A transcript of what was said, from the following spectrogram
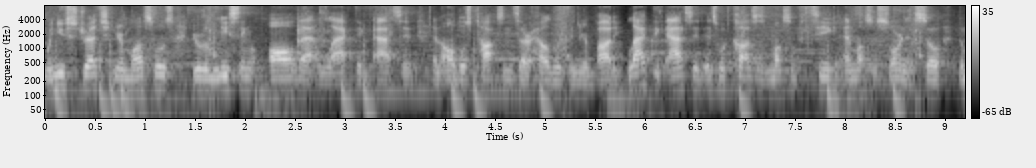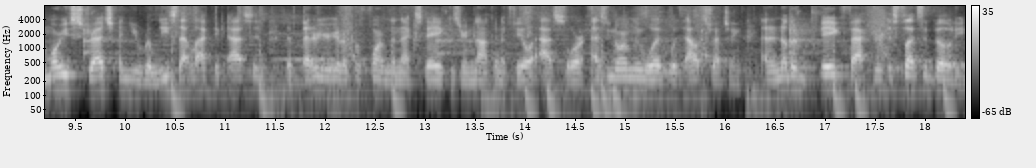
When you stretch your muscles, you're releasing all that lactic acid and all those toxins that are held within your body. Lactic acid is what causes muscle fatigue and muscle soreness. So the more you stretch and you release that lactic acid, the better you're to perform the next day because you're not to feel as sore as you normally would without stretching. And another big factor is flexibility.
